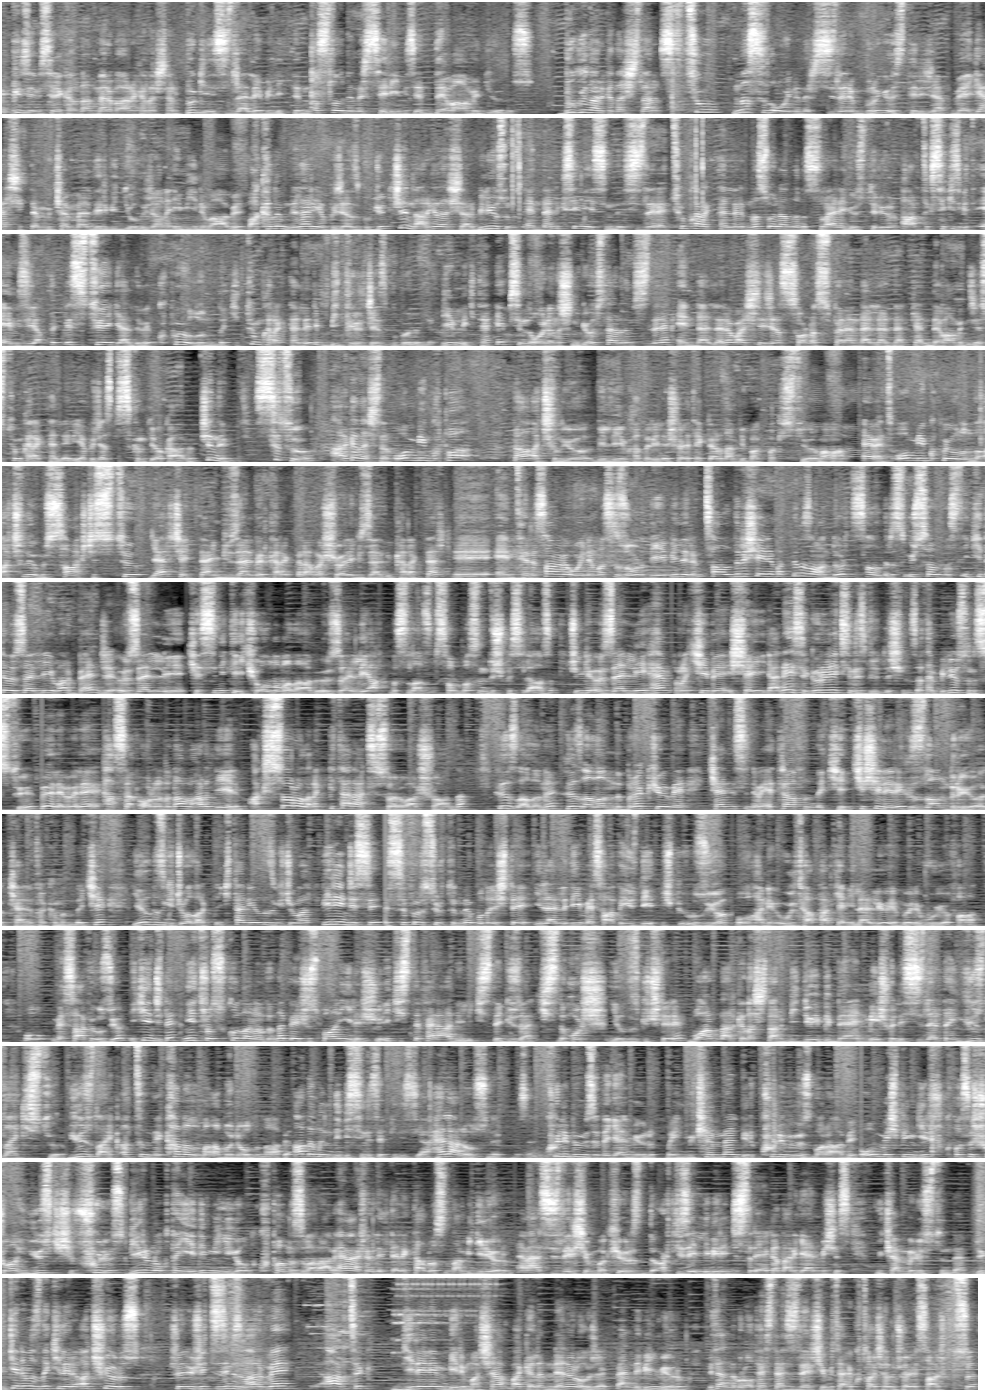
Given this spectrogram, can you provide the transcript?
Hepinize Misal kanalından merhaba arkadaşlar. Bugün sizlerle birlikte nasıl oynanır serimize devam ediyoruz. Bugün arkadaşlar Stu nasıl oynanır sizlere bunu göstereceğim. Ve gerçekten mükemmel bir video olacağına eminim abi. Bakalım neler yapacağız bugün. Şimdi arkadaşlar biliyorsunuz enderlik seviyesinde sizlere tüm karakterlerin nasıl oynandığını sırayla gösteriyorum. Artık 8 bit emzi yaptık ve Stu'ya geldi ve kupa yolundaki tüm karakterleri bitireceğiz bu bölümde. Birlikte hepsinin oynanışını gösterdim sizlere. Enderlere başlayacağız. Sonra süper enderler derken devam edeceğiz. Tüm karakterleri yapacağız. Sıkıntı yok abi. Şimdi Stu arkadaşlar 10.000 kupa daha açılıyor bildiğim kadarıyla. Şöyle tekrardan bir bakmak istiyorum ama. Evet 10.000 kupa yolunda açılıyormuş. Savaşçı Stu gerçekten güzel bir karakter ama şöyle güzel bir karakter. Ee, enteresan ve oynaması zor diyebilirim. Saldırı şeyine baktığımız zaman 4 saldırısı, 3 savunması, 2 de özelliği var. Bence özelliği kesinlikle 2 olmamalı abi. Özelliği artması lazım. Savunmasının düşmesi lazım. Çünkü özelliği hem rakibe şey ya neyse göreceksiniz videoda şimdi. Zaten biliyorsunuz Stu'yu. Böyle böyle hasar oranı da var diyelim. Aksesuar olarak bir tane aksesuarı var şu anda. Hız alanı hız alanını bırakıyor ve kendisini ve etrafındaki kişileri hızlandırıyor kendi takımındaki. Yıldız gücü olarak da iki tane yıldız gücü var. Birincisi sıfır sürtünme. Bu da işte ilerlediği mesafe %71 uzuyor. O hani ulti atarken ilerliyor ya böyle vuruyor falan. O mesafe uzuyor. İkinci de nitrosu kullanıldığında 500 puan iyileşiyor. İkisi de fena değil. İkisi de güzel. İkisi de hoş yıldız güçleri. Bu arada arkadaşlar videoyu bir beğenmeyi şöyle sizlerden 100 like istiyorum. 100 like atın ve kanalıma abone olun abi. Adamın dibisiniz hepiniz ya. Helal olsun hepinize. Kulübümüze de gelmeyi unutmayın. Mükemmel bir kulübümüz var abi. 15.000 giriş kupası şu an 100 kişi fullüz. 1.7 milyon kupamız var abi. Hemen şöyle liderlik tablosundan bir giriyorum. Hemen sizler için bakıyoruz. 451. sıraya kadar gelmişiz. Mükemmel üstünde. Dükkanımızdakileri açıyoruz. Şöyle ücretsizimiz var ve artık girelim bir maça. Bakalım neler olacak. Ben de bilmiyorum. Bir tane de Brawl Pass'ten sizler için bir tane kutu açalım. Şöyle savaş kutusu.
